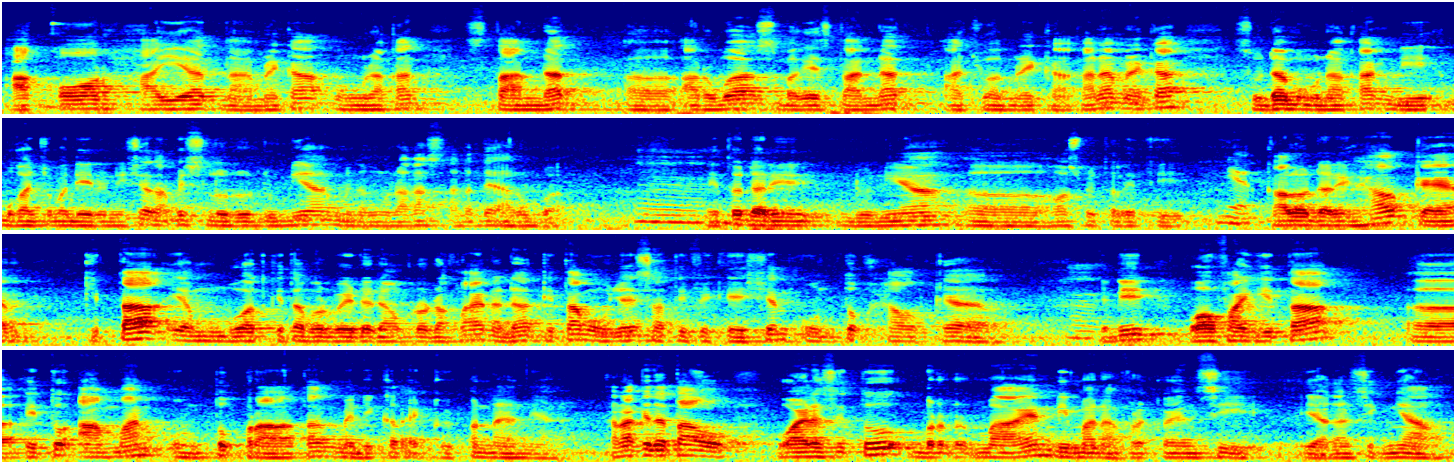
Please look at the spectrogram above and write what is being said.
Accor, Hyatt. Nah, mereka menggunakan standar uh, Aruba sebagai standar acuan mereka karena mereka sudah menggunakan di bukan cuma di Indonesia tapi seluruh dunia menggunakan standarnya Aruba. Hmm. Itu dari dunia uh, hospitality. Yep. Kalau dari healthcare, kita yang membuat kita berbeda dengan produk lain adalah kita mempunyai certification untuk healthcare. Hmm. Jadi WiFi kita uh, itu aman untuk peralatan medical equipment lainnya. Karena kita tahu wireless itu bermain di mana frekuensi, ya kan sinyal.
